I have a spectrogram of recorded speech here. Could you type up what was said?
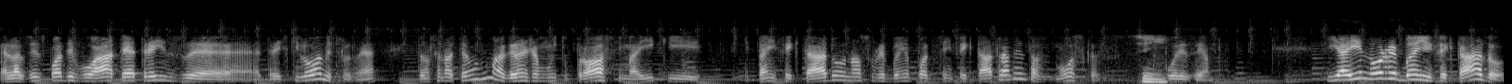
ela às vezes pode voar até 3, é, 3 quilômetros, né? Então, se nós temos uma granja muito próxima aí que está infectado, o nosso rebanho pode ser infectado através das moscas, Sim. por exemplo. E aí, no rebanho infectado,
